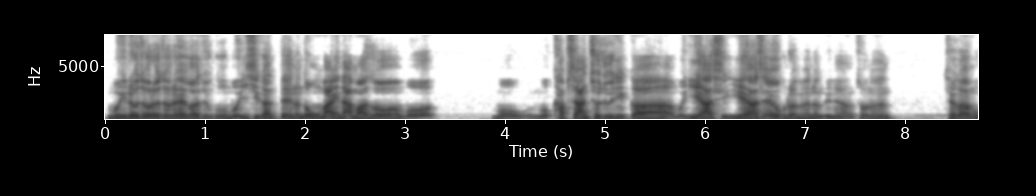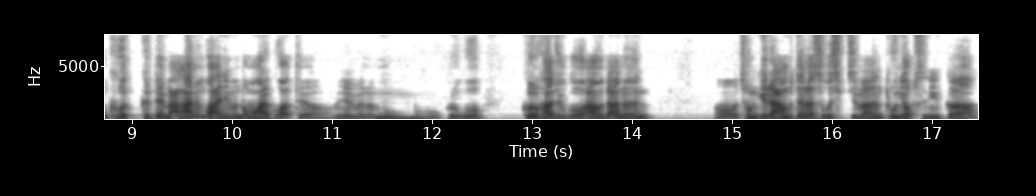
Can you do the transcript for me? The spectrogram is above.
뭐 이러저러저러 해가지고 뭐 이 시간대는 너무 많이 남아서 뭐 뭐, 뭐, 값을 안 쳐주니까, 뭐, 이해하시, 이해하세요. 그러면은 그냥 저는 제가 뭐, 그것, 그때 망하는 거 아니면 넘어갈 것 같아요. 왜냐면은 뭐, 음. 뭐, 그리고 그걸 가지고, 아 나는, 어, 전기를 아무 때나 쓰고 싶지만 돈이 없으니까,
